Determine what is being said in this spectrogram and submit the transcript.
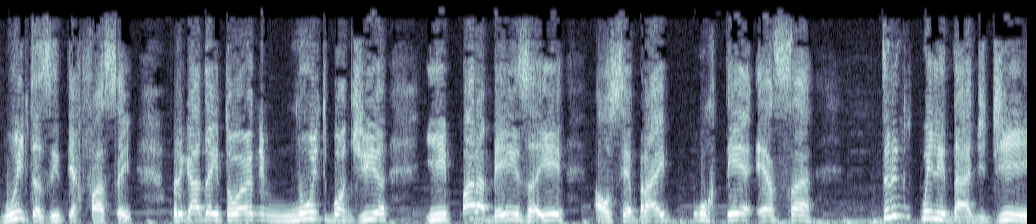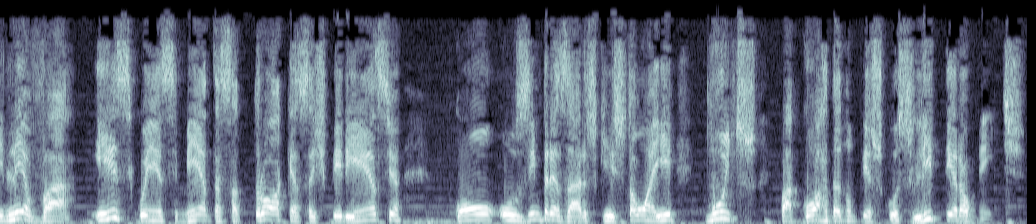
muitas interfaces aí. Obrigado aí, Tony, muito bom dia e parabéns aí ao Sebrae por ter essa tranquilidade de levar esse conhecimento, essa troca, essa experiência com os empresários que estão aí, muitos com a corda no pescoço, literalmente.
